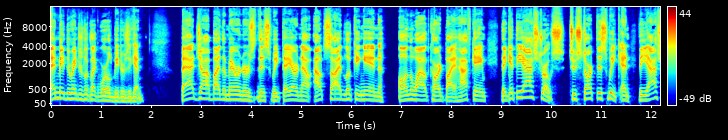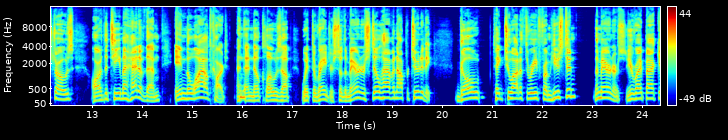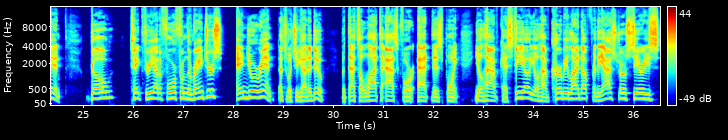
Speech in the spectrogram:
and made the Rangers look like world beaters again. Bad job by the Mariners this week. They are now outside looking in on the wild card by a half game. They get the Astros to start this week, and the Astros are the team ahead of them in the wild card. And then they'll close up with the Rangers. So the Mariners still have an opportunity. Go take two out of three from Houston, the Mariners, you're right back in. Go take three out of four from the Rangers, and you're in. That's what you got to do. But that's a lot to ask for at this point. You'll have Castillo, you'll have Kirby lined up for the Astros series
